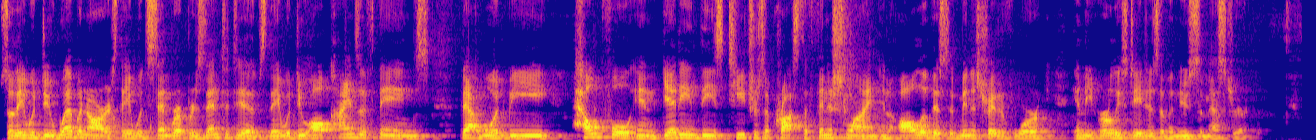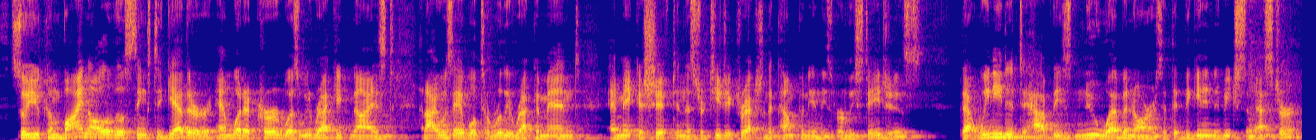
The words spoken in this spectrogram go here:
So they would do webinars, they would send representatives, they would do all kinds of things that would be helpful in getting these teachers across the finish line in all of this administrative work in the early stages of a new semester. So you combine all of those things together, and what occurred was we recognized, and I was able to really recommend and make a shift in the strategic direction of the company in these early stages, that we needed to have these new webinars at the beginning of each semester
